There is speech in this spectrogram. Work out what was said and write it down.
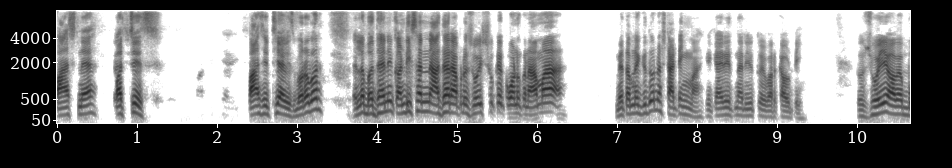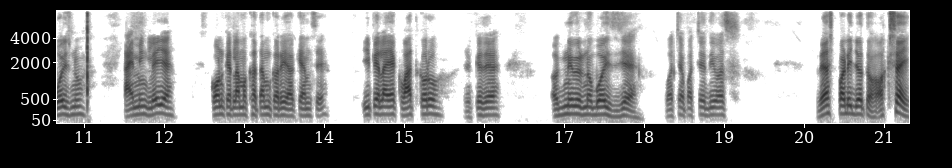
પાંચ ને પચીસ. પાંચ અઠ્યાવીસ, બરોબર? એટલે બધાની કન્ડિશનને આધારે આપણે જોઈશું કે કોણ કોણ. આમાં મેં તમને કીધું ને સ્ટાર્ટિંગમાં કે કઈ રીતના રહ્યું હતું વર્કઆઉટિંગ તો જોઈએ હવે બોયઝનું ટાઈમિંગ લઈએ. કોણ કેટલામાં ખતમ કરી કેમ છે. એ પહેલાં એક વાત કરું કે જે અગ્નિવીરનો બોયઝ છે વચ્ચે પચીસ દિવસ રેસ્ટ પડી જતો. અક્ષય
